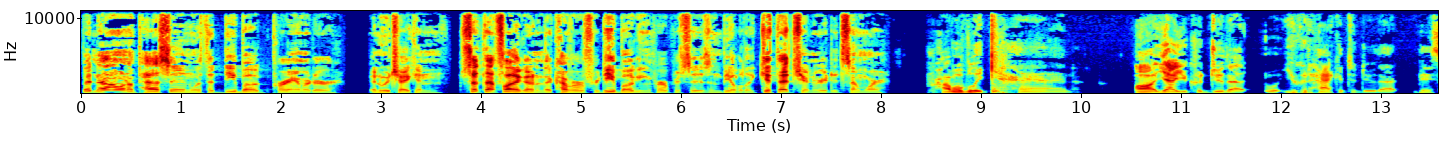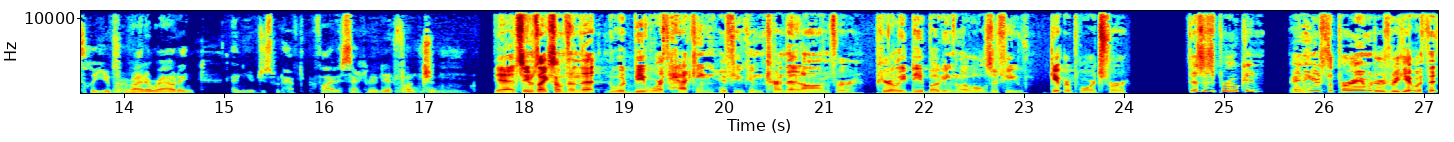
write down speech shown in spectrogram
But now I want to pass in with a debug parameter in which I can set that flag under the cover for debugging purposes and be able to get that generated somewhere. Probably can. Uh, yeah, you could do that. Well, you could hack it to do that. Basically, you provide a routing, and you just would have to provide a second init function. Yeah, it seems like something that would be worth hacking if you can turn that on for purely debugging levels. If you get reports for this is broken, and here's the parameters we get with it.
